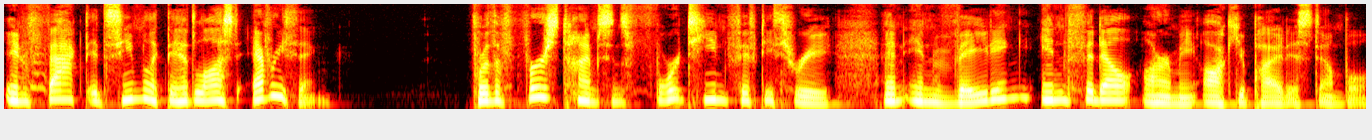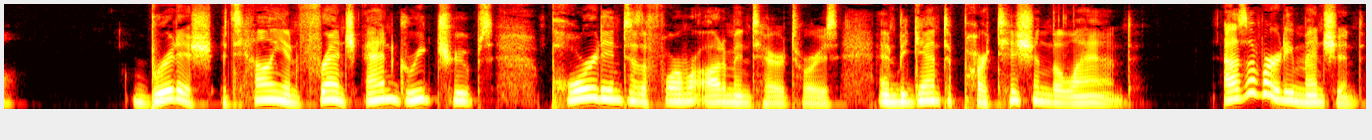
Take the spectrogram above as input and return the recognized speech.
In fact, it seemed like they had lost everything. For the first time since 1453, an invading infidel army occupied Istanbul. British, Italian, French, and Greek troops poured into the former Ottoman territories and began to partition the land. As I've already mentioned,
